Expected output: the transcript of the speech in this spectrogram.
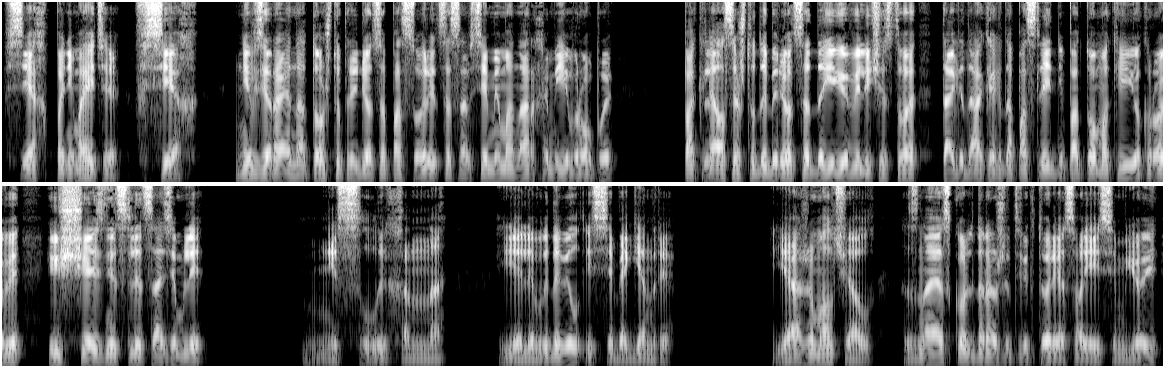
всех, понимаете, всех, невзирая на то, что придется поссориться со всеми монархами Европы, поклялся, что доберется до ее величества тогда, когда последний потомок ее крови исчезнет с лица земли. «Неслыханно!» — еле выдавил из себя Генри. Я же молчал, зная, сколь дорожит Виктория своей семьей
